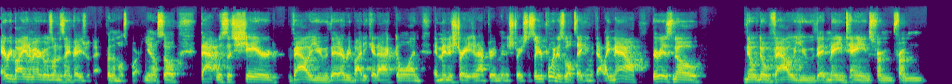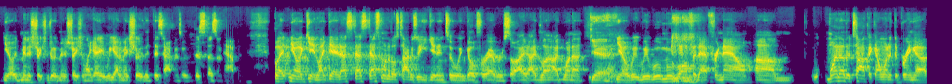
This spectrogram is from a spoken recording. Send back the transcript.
Everybody in America was on the same page with that for the most part, you know. So that was a shared value that everybody could act on administration after administration. So your point is well taken with that. Like now, there is no no no value that maintains from from you know administration to administration like hey we got to make sure that this happens or this doesn't happen but you know, again, like yeah, that's that's that's one of those topics we could get into and go forever. So I, I'd I'd want to yeah, you know, we, we will move off of that for now. Um, one other topic I wanted to bring up,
